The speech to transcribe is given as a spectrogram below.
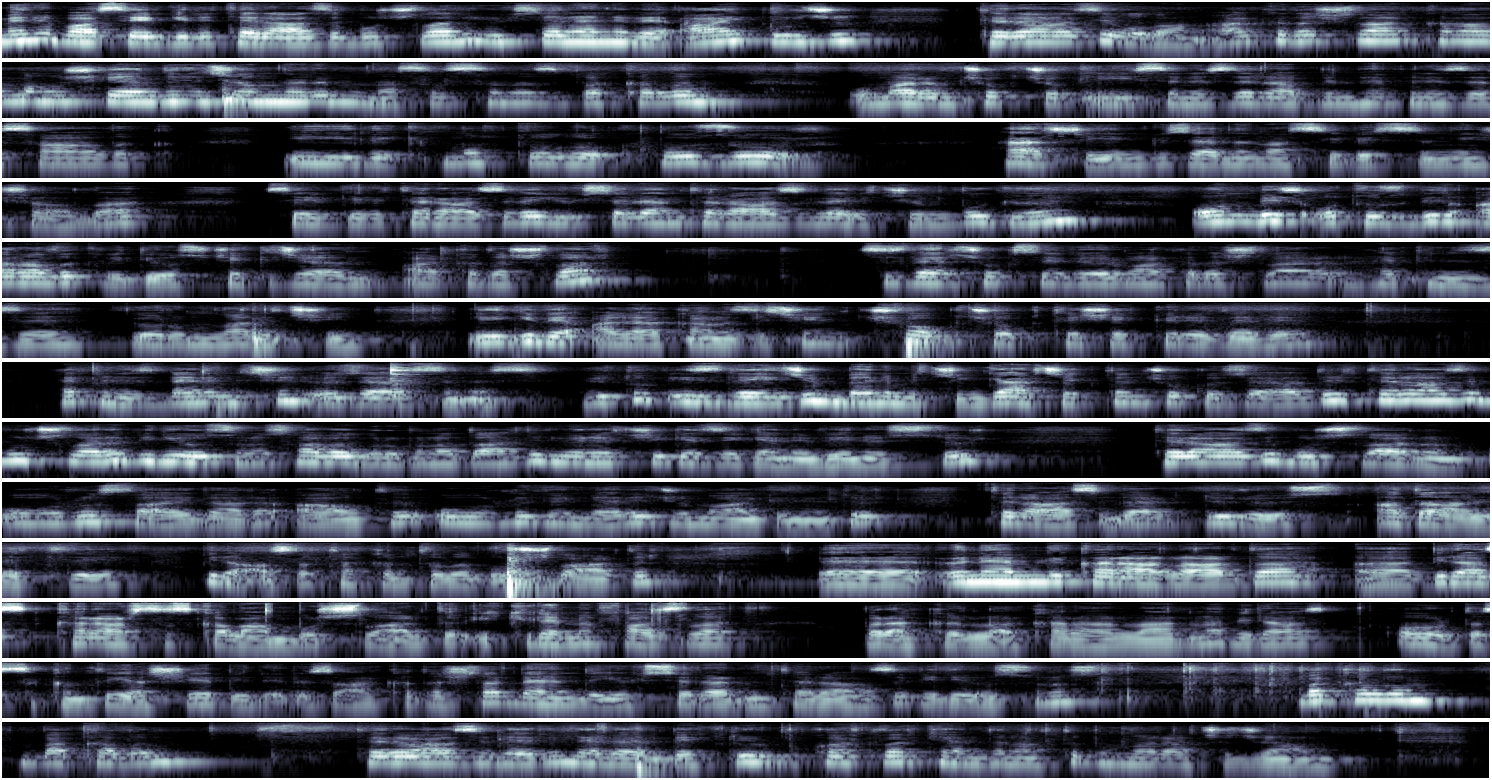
Merhaba sevgili terazi burçları, yükseleni ve ay burcu terazi olan arkadaşlar kanalıma hoş geldiniz canlarım. Nasılsınız bakalım? Umarım çok çok iyisinizdir. Rabbim hepinize sağlık, iyilik, mutluluk, huzur, her şeyin güzelini nasip etsin inşallah. Sevgili terazi ve yükselen teraziler için bugün 15-31 Aralık videosu çekeceğim arkadaşlar. Sizleri çok seviyorum arkadaşlar. Hepinize yorumlar için, ilgi ve alakanız için çok çok teşekkür ederim. Hepiniz benim için özelsiniz. YouTube izleyicim benim için gerçekten çok özeldir. Terazi burçları biliyorsunuz hava grubuna dahil yönetici gezegeni Venüs'tür. Terazi burçlarının uğurlu sayıları 6, uğurlu günleri cuma günüdür. Teraziler dürüst, adaletli, biraz da takıntılı burçlardır. Ee, önemli kararlarda e, biraz kararsız kalan burçlardır. İkileme fazla bırakırlar kararlarına. Biraz orada sıkıntı yaşayabiliriz arkadaşlar. Benim de yükselenim terazi biliyorsunuz. Bakalım bakalım terazileri neler bekliyor. Bu kartlar kendine attı. Bunları açacağım.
